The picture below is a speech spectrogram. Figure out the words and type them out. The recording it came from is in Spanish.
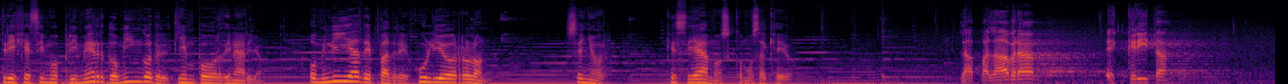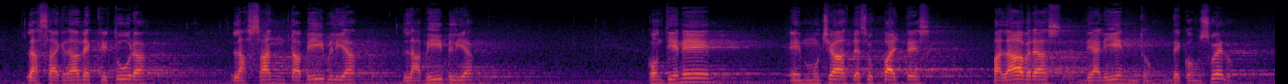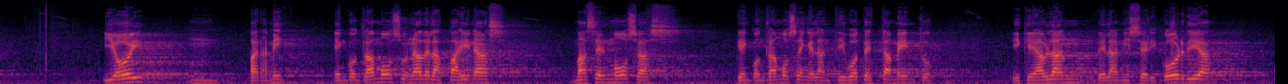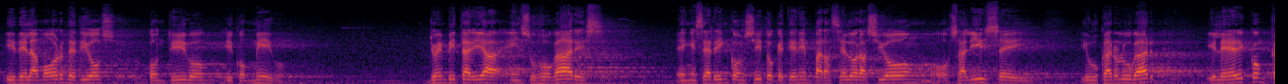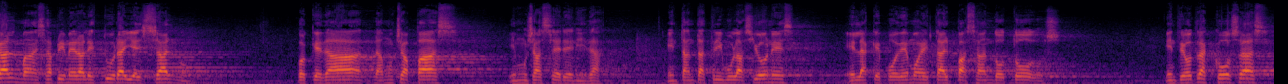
Trigésimo primer domingo del tiempo ordinario. Homilía de Padre Julio Rolón. Señor, que seamos como saqueo. La palabra escrita, la Sagrada Escritura, la Santa Biblia, la Biblia, contiene en muchas de sus partes palabras de aliento, de consuelo. Y hoy, mm, para mí, encontramos una de las páginas más hermosas que encontramos en el Antiguo Testamento y que hablan de la misericordia y del amor de Dios contigo y conmigo. Yo invitaría en sus hogares, en ese rinconcito que tienen para hacer oración o salirse y, buscar un lugar, y leer con calma esa primera lectura y el salmo, porque da, da mucha paz y mucha serenidad en tantas tribulaciones en las que podemos estar pasando todos. Entre otras cosas,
